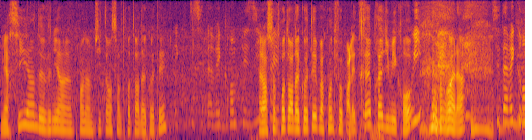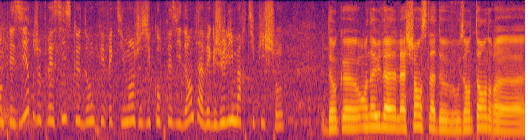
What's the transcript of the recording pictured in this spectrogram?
Merci hein, de venir prendre un petit temps sur le trottoir d'à côté. Écoutez, c'est avec grand plaisir. Alors sur le trottoir d'à côté, par contre, il faut parler très près du micro. Oui. voilà. C'est avec grand plaisir. Je précise que donc effectivement, je suis coprésidente avec Julie Marty-Pichon. Donc euh, on a eu la, chance là de vous entendre euh,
